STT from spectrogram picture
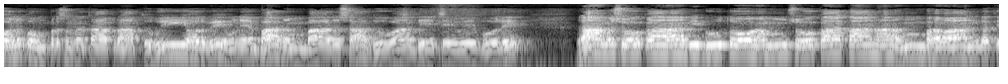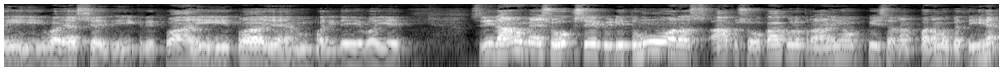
अनुपम प्रसन्नता प्राप्त हुई और वे उन्हें बारंबार साधुवाद देते हुए बोले, राम शोका विभूतो हम शोकातानां भवान गति वयस्यति कृत्वा ही त्वयं परिदेवये। श्री राम मैं शोक से पीड़ित हूँ और आप शोकाकुल प्राणियों की परम गति है।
